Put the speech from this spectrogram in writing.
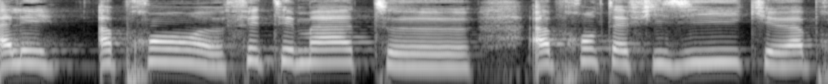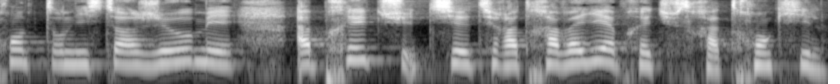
Allez, apprends, fais tes maths, apprends ta physique, apprends ton histoire géo, mais après, tu, tu iras travailler, après, tu seras tranquille.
